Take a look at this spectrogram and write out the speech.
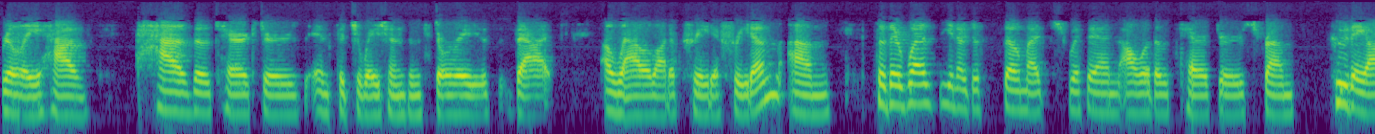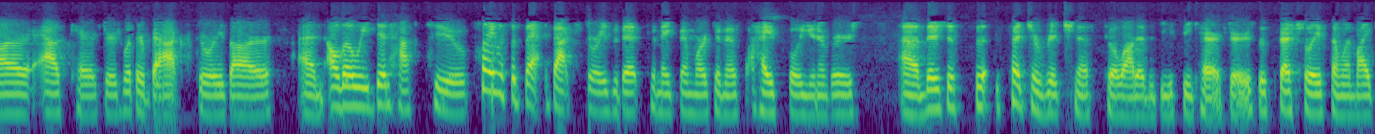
really have have those characters in situations and stories that allow a lot of creative freedom. Um, so there was, you know, just so much within all of those characters from who they are as characters, what their backstories are. And although we did have to play with the back- backstories a bit to make them work in this high school universe, um, there's just such a richness to a lot of the DC characters, especially someone like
